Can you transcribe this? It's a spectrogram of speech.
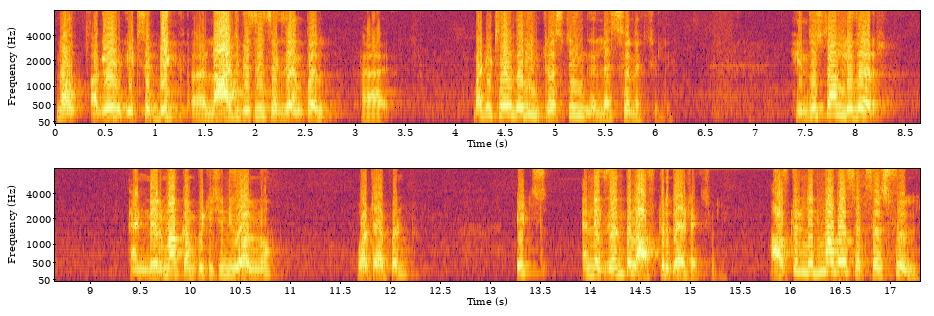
Now, again, it's a big, uh, large business example, uh, but it's a very interesting lesson actually. Hindustan Lever and Nirma competition, you all know what happened. It's an example after that actually. After Nirma was successful,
